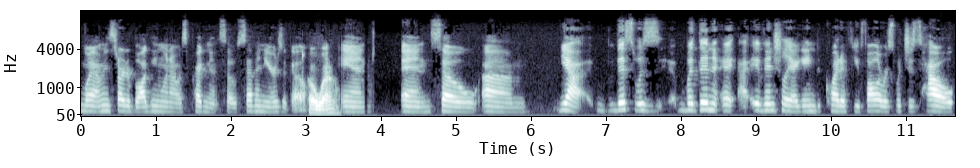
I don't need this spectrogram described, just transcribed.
when I mean, started blogging when I was pregnant, so seven years ago. Oh wow! And and so um, yeah, this was. But then it, eventually, I gained quite a few followers, which is how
